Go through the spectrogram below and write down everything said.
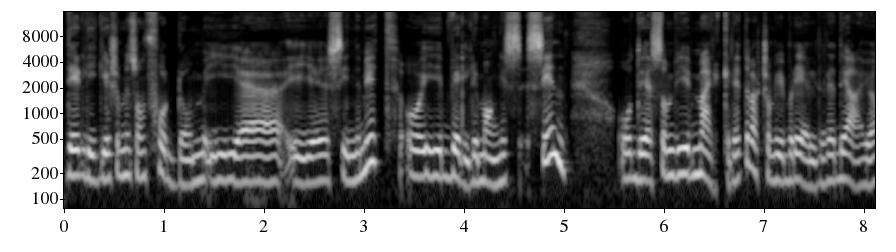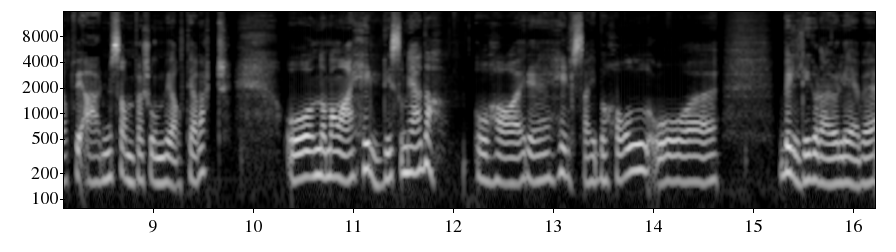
Det ligger som en sånn fordom i, eh, i sinnet mitt, og i veldig manges sinn. Og det som vi merker etter hvert som vi blir eldre, det er jo at vi er den samme personen vi alltid har vært. Og når man er heldig som jeg, da, og har eh, helsa i behold og veldig glad i å leve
